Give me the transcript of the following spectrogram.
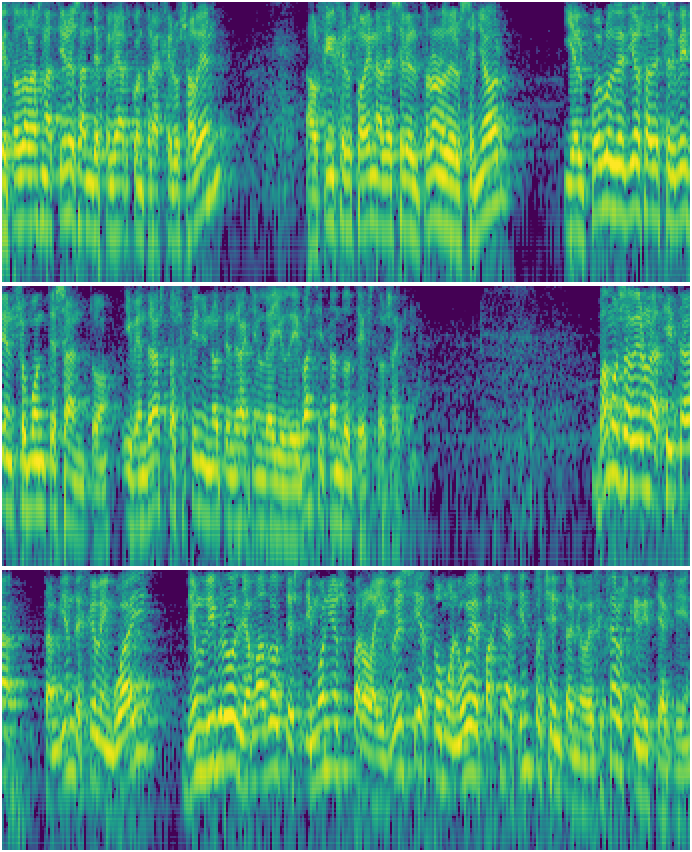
que todas las naciones han de pelear contra Jerusalén. Al fin Jerusalén ha de ser el trono del Señor y el pueblo de Dios ha de servir en su monte santo y vendrá hasta su fin y no tendrá quien le ayude. Y va citando textos aquí. Vamos a ver una cita también de Helen White de un libro llamado Testimonios para la Iglesia, tomo 9, página 189. Fijaros qué dice aquí.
